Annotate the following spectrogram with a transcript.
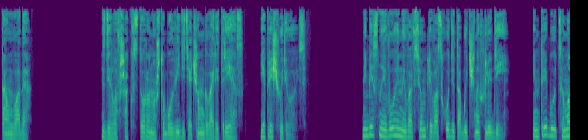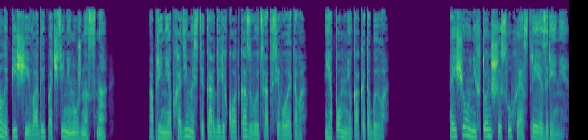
«Там вода». Сделав шаг в сторону, чтобы увидеть, о чем говорит Риас, я прищуриваюсь. Небесные воины во всем превосходят обычных людей. Им требуется мало пищи и воды, почти не нужно сна. А при необходимости карды легко отказываются от всего этого. Я помню, как это было. А еще у них тоньше слух и острее зрение.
